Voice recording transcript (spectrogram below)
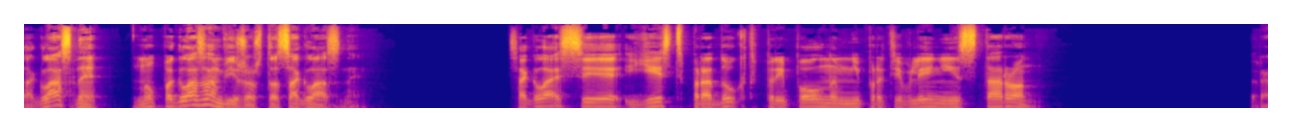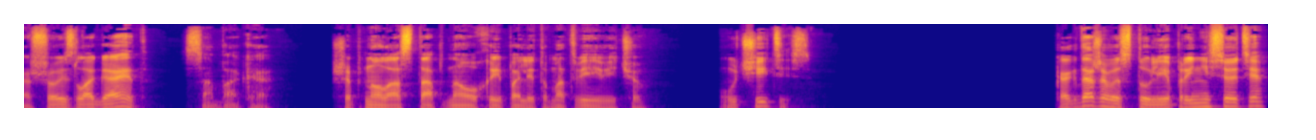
Согласны? Ну, по глазам вижу, что согласны. Согласие есть продукт при полном непротивлении сторон. Хорошо излагает собака, шепнул Остап на ухо Ипполиту Матвеевичу. Учитесь. Когда же вы стулья принесете?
